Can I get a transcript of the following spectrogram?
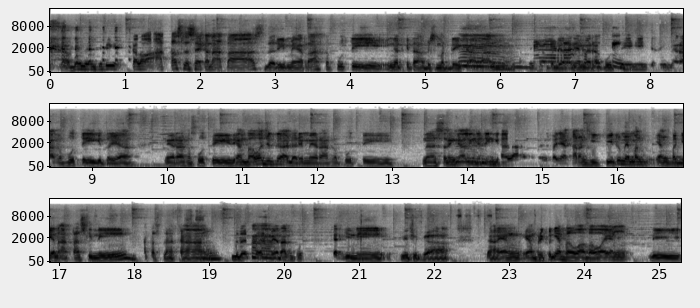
Nggak boleh. Jadi kalau atas selesaikan atas dari merah ke putih. Ingat kita habis merdeka Hmm, kan, merdeka merah benderanya ke merah putih. putih. jadi merah ke putih gitu ya. Merah ke putih. Yang bawah juga dari merah ke putih. Nah, sering kali Hmm. ketinggalan banyak karang gigi itu memang yang bagian atas ini, atas belakang, dari, dari Hmm. merah ke putih kayak gini, ini juga. Nah, yang yang berikutnya bawah-bawah yang di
